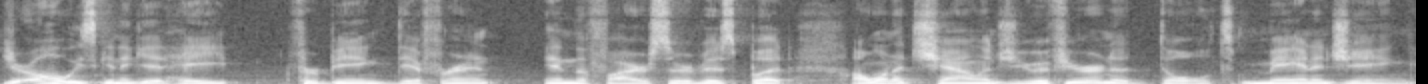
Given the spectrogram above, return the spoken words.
you're always to get hate for being different in the fire service but i want to challenge you. If you're an adult managing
